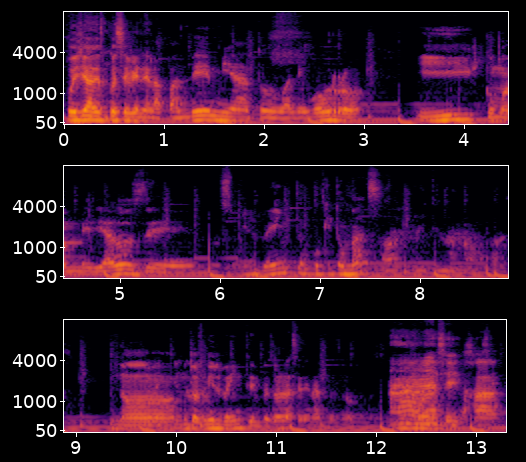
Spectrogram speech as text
pues ya después se viene la pandemia, todo vale gorro. Y como a mediados de 2020, un poquito más. No, 21 no. No, 2021. 2020 empezaron las serenatas, ¿no? Ah, sí, sí, Ajá.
